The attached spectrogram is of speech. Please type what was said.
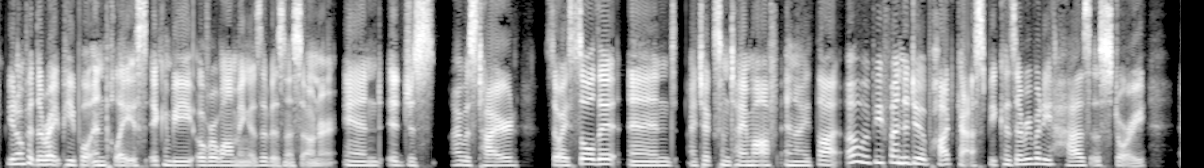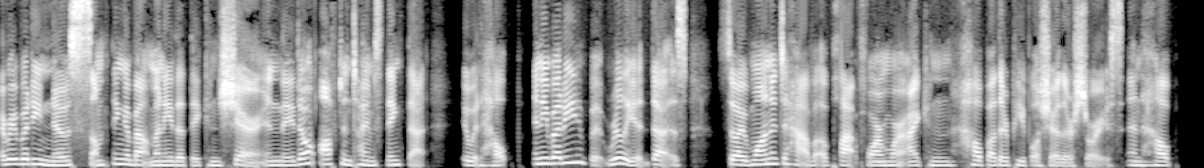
if you don't put the right people in place, it can be overwhelming as a business owner. And it just, I was tired. So I sold it and I took some time off and I thought, oh, it'd be fun to do a podcast because everybody has a story. Everybody knows something about money that they can share. And they don't oftentimes think that it would help anybody, but really it does. So I wanted to have a platform where I can help other people share their stories and help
